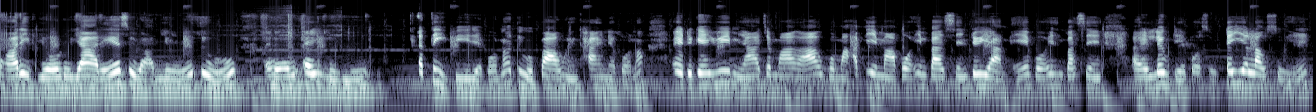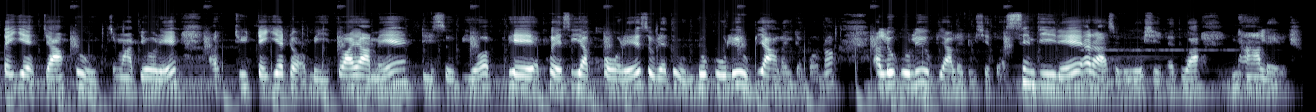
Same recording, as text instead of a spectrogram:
ကားတွေပြောလို့ရတယ်ဆိုတာမျိုးကိုသူ့ကိုအဲအဲ့လိုမျိုး အသိပေးတယ်ပေါ့နော်သူ့ကိုပါဝင်ခိုင်းတယ်ပေါ့နော်အဲတကယ်၍များကျမကဥပမာအပြင်မှာပေါ့ in person တွေ့ရမယ်ပေါ့ in person အဲလုပ်တယ်ပေါ့ဆိုတရက်လောက်ဆိုရင်တရက်ကြာသူ့ကိုကျမပြောတယ်ဒီတရက်တော့အမေသွားရမယ်ဒီဆိုပြီးတော့ဘယ်အဖွဲ့အစည်းကခေါ်တယ်ဆိုတော့သူ့ကို logo လေးကိုပြလိုက်တယ်ပေါ့နော်အ logo လေးကိုပြလိုက်လို့ရှိရင်သူအဆင်ပြေတယ်အဲ့ဒါဆိုလို့ရှိရင်လည်းသူကနားလဲတယ်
